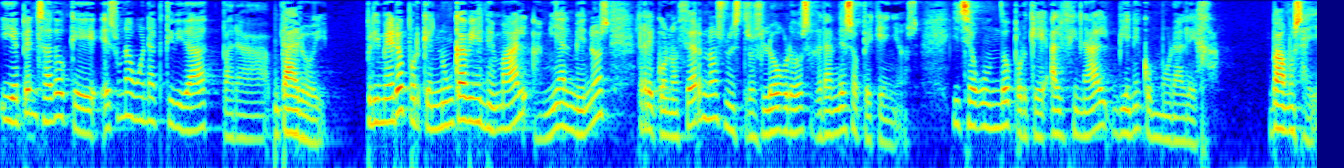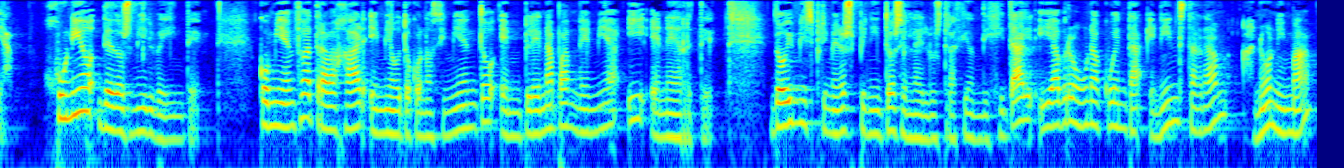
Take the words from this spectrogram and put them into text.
Y he pensado que es una buena actividad para dar hoy. Primero porque nunca viene mal, a mí al menos, reconocernos nuestros logros, grandes o pequeños. Y segundo porque al final viene con moraleja. Vamos allá. Junio de 2020 comienzo a trabajar en mi autoconocimiento en plena pandemia y en ERTE. Doy mis primeros pinitos en la ilustración digital y abro una cuenta en Instagram anónima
